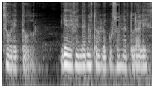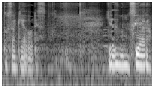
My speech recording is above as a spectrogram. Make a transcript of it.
sobre todo, y a defender nuestros recursos naturales de estos saqueadores. Y a denunciar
